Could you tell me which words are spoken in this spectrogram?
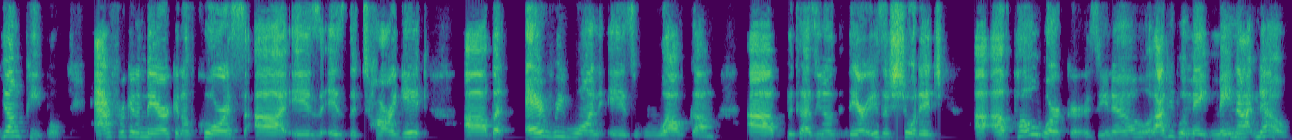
young people. African American, of course, uh, is is the target, uh, but everyone is welcome uh, because you know there is a shortage uh, of poll workers. You know, a lot of people may may mm-hmm. not know.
